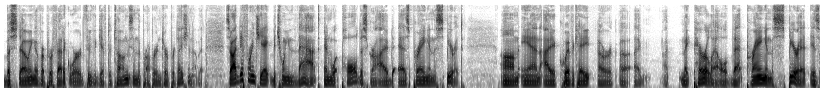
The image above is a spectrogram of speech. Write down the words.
bestowing of a prophetic word through the gift of tongues and the proper interpretation of it. So I differentiate between that and what Paul described as praying in the Spirit. Um, and I equivocate or uh, I, I make parallel that praying in the Spirit is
